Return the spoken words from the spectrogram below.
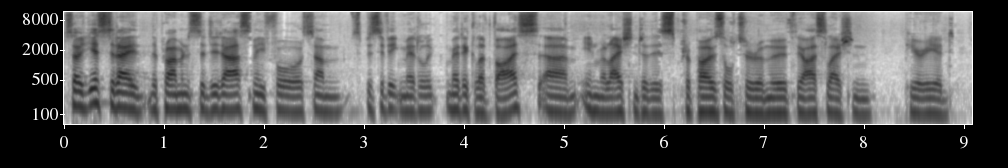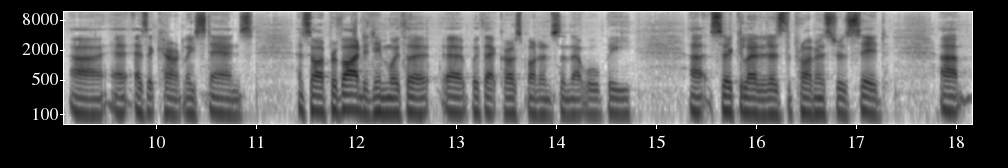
so yesterday, the Prime Minister did ask me for some specific medical, advice um, in relation to this proposal to remove the isolation period uh, as it currently stands. And so I provided him with, a, uh, with that correspondence and that will be uh, circulated as the Prime Minister has said. Um,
